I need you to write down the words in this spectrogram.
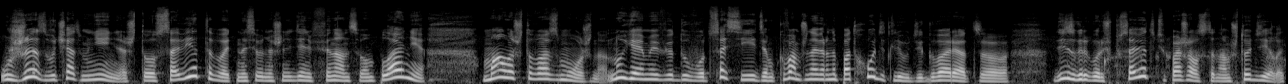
уже звучат мнения, что советовать на сегодняшний день в финансовом плане мало что возможно. Ну, я имею в виду вот соседям. К вам же, наверное, подходят люди, говорят, э, Денис Григорьевич, посоветуйте, пожалуйста, нам, что делать.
